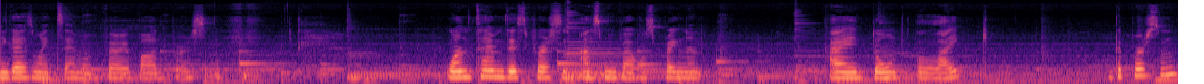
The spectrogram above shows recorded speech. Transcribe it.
and you guys might say I'm a very bad person. One time, this person asked me if I was pregnant. I don't like the person.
